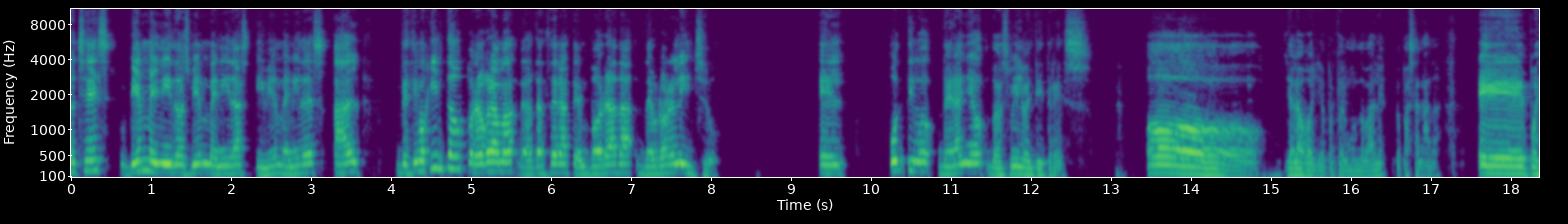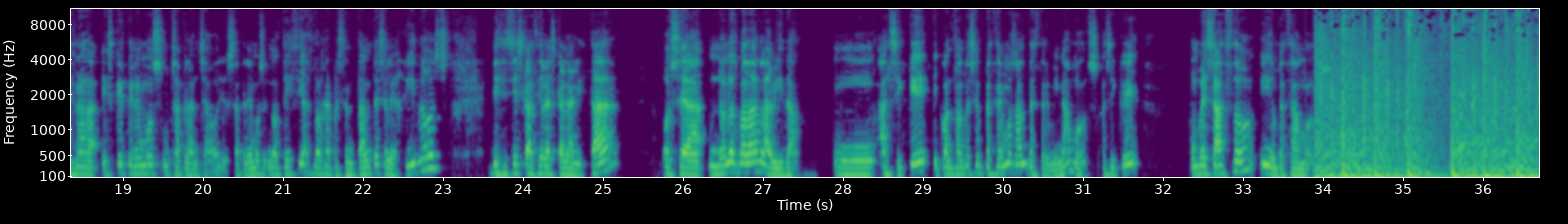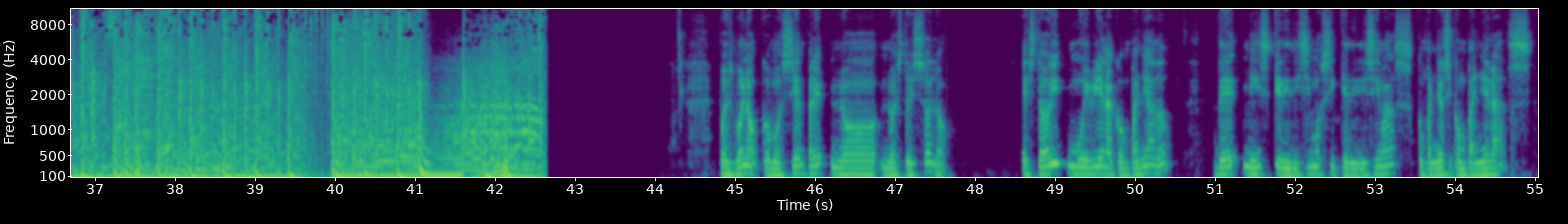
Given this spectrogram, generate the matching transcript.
Noches, bienvenidos, bienvenidas y bienvenidos al decimoquinto programa de la tercera temporada de Eurorelinchu, el último del año 2023. Oh, ya lo hago yo por todo el mundo, ¿vale? No pasa nada. Eh, pues nada, es que tenemos mucha plancha hoy, o sea, tenemos noticias, dos representantes elegidos, 16 canciones que analizar, o sea, no nos va a dar la vida. Mm, así que cuanto antes empecemos, antes terminamos. Así que un besazo y empezamos. Pues bueno, como siempre, no, no estoy solo. Estoy muy bien acompañado de mis queridísimos y queridísimas compañeros y compañeras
